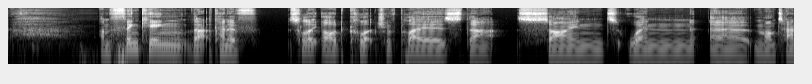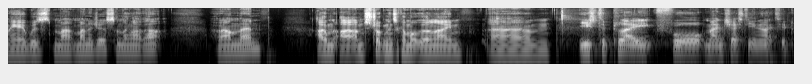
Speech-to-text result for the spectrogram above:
I'm thinking that kind of slightly odd clutch of players that signed when uh, Montanier was ma- manager, something like that, around then. I'm I'm struggling to come up with a name. Um, Used to play for Manchester United.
